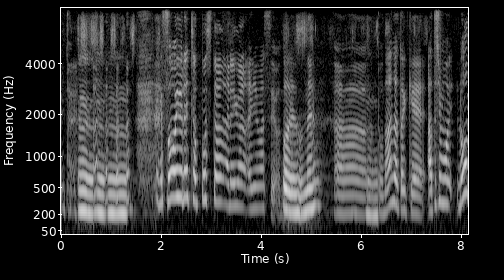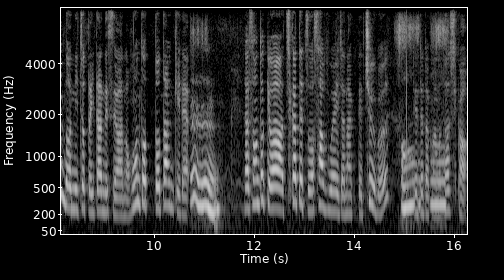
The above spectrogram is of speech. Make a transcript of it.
みたいな,、なんかそういうねちょっとしたあれがありますよね。そうですね。あうん。ーとなんだったっけ？私もロンドンにちょっといたんですよ。あの本当土短期で。だかうんうんらその時は地下鉄はサブウェイじゃなくてチューブあって言ってたかな確か、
